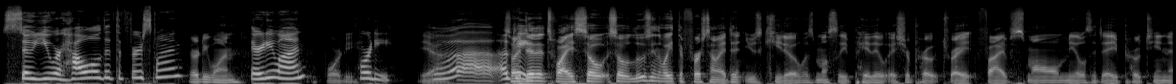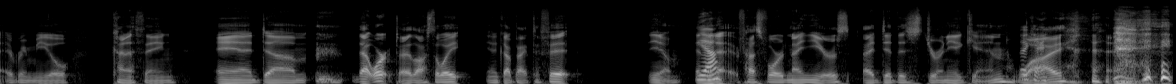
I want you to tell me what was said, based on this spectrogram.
so you were how old at the first one? 31, 31, 40. 40. Yeah. Whoa, okay. So I did it twice. So so losing the weight the first time I didn't use keto It was mostly paleo-ish approach, right? Five small meals a day, protein at every meal, kind of thing, and um, that worked. I lost the weight and got back to fit. You know, and Yeah. then fast forward nine years, I did this journey again. Okay. Why?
